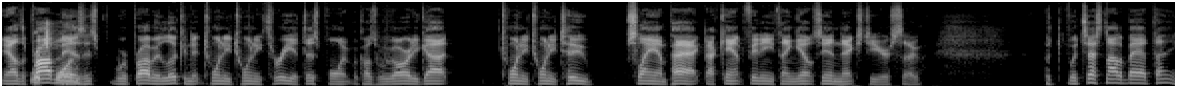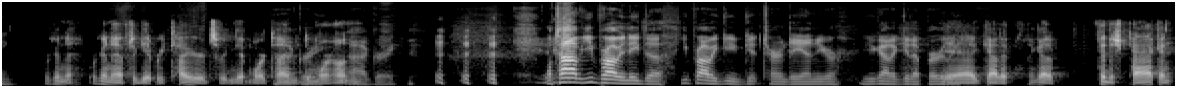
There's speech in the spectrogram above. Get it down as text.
Yeah, the problem is it's we're probably looking at 2023 at this point because we've already got 2022 slam packed. I can't fit anything else in next year, so but which that's not a bad thing. We're gonna we're gonna have to get retired so we can get more time to do more hunting. I agree. well, Tom, you probably need to you probably need to get turned in. You're you got to get up early. Yeah, I gotta I gotta finish packing.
